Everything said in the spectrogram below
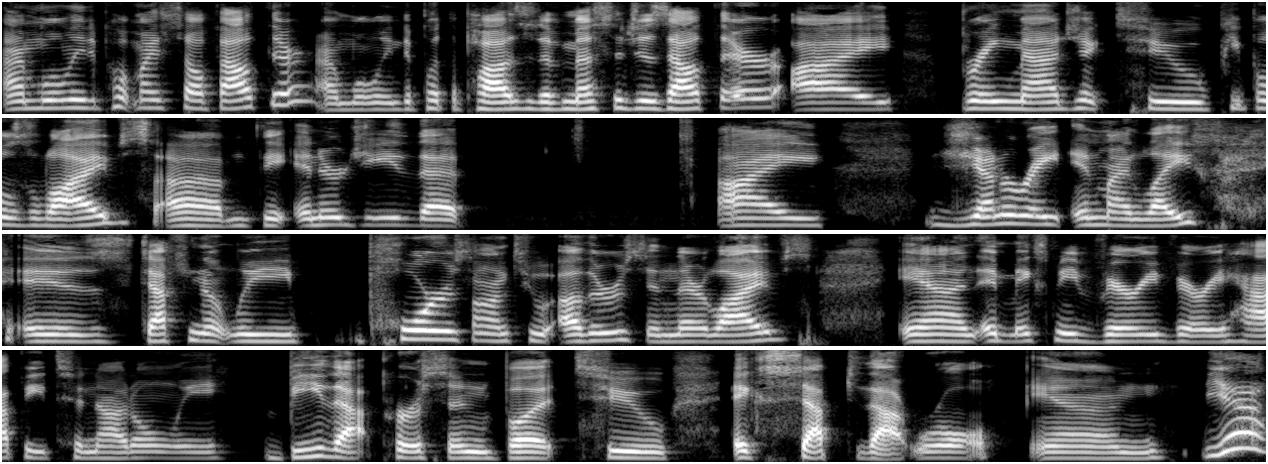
I'm willing to put myself out there. I'm willing to put the positive messages out there. I bring magic to people's lives. Um, the energy that I generate in my life is definitely pours onto others in their lives. And it makes me very, very happy to not only be that person, but to accept that role. And yeah,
